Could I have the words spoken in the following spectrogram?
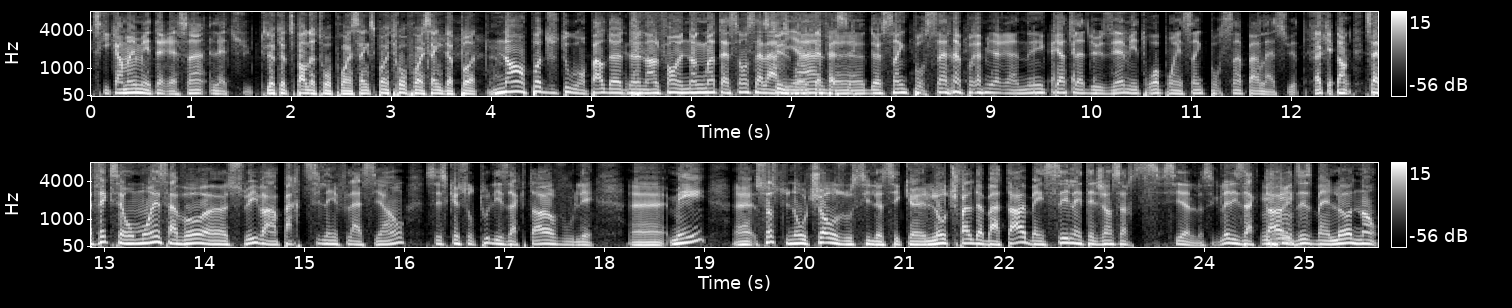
ce qui est quand même intéressant là-dessus. Puis là, que tu parles de 3,5, c'est pas un 3,5 de pote. là. Non, pas du tout. On parle, de, de- dans le fond, une augmentation salariale de, de 5 la première année, 4 la deuxième et 3,5 par la suite. Donc, ça fait que c'est au moins, ça va euh, suivre en partie l'inflation. C'est ce que surtout les acteurs voulaient. Euh, mais euh, ça, c'est une autre chose aussi. là. C'est que l'autre cheval de bataille, ben, c'est l'intelligence artificielle. C'est que là, les acteurs, Mhm. ils disent, ben là, non,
